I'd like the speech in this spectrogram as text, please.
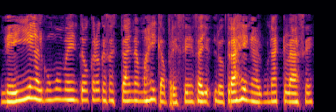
leí en algún momento, creo que eso está en la mágica presencia, lo traje en alguna clase,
